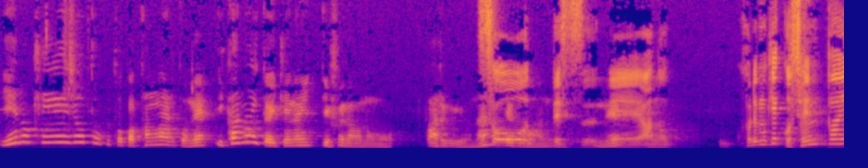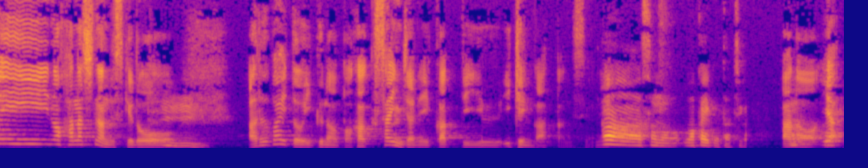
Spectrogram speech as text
家の経営状況とか考えるとね、行かないといけないっていう風なのもあるよなっていうのもあるそうですね。あの、これも結構先輩の話なんですけど、うんうん。アルバイト行くのはバカ臭いんじゃねえかっていう意見があったんですよね。ああ、その、若い子たちが。あの、いや、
